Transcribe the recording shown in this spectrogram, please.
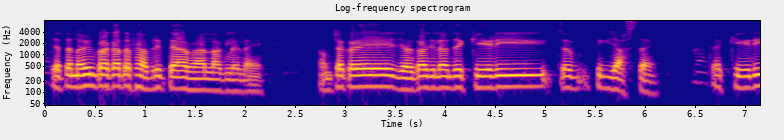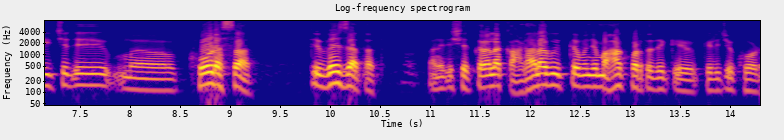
ते आता नवीन प्रकारचं फॅब्रिक तयार व्हायला लागलेलं आहे. आमच्याकडे जळगाव जिल्ह्यामध्ये केळीचं पीक जास्त आहे. त्या केळीचे जे खोड असतात ते वेस्ट जातात. आणि ते शेतकऱ्याला काढायला इतकं म्हणजे महाग पडतं ते के केळीचे खोड.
